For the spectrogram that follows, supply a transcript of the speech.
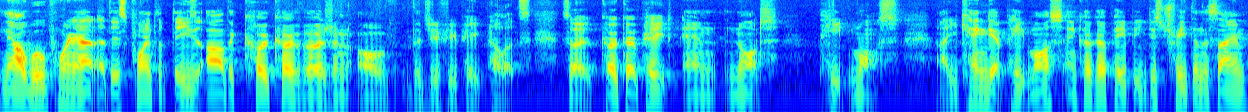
Now I will point out at this point that these are the coco version of the Jiffy peat pellets. So coco peat and not peat moss. Uh, you can get peat moss and coco peat, but you just treat them the same.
